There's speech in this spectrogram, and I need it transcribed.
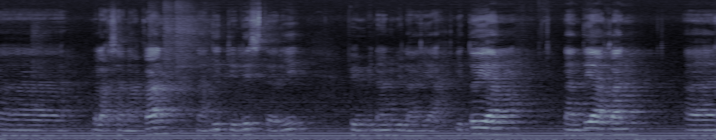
uh, melaksanakan nanti di list dari pimpinan wilayah. Itu yang nanti akan uh,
